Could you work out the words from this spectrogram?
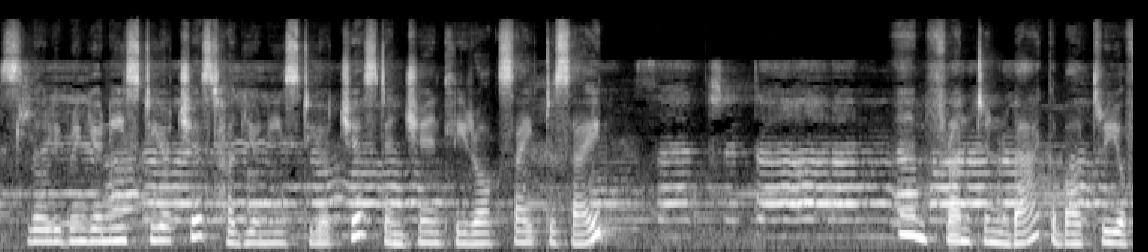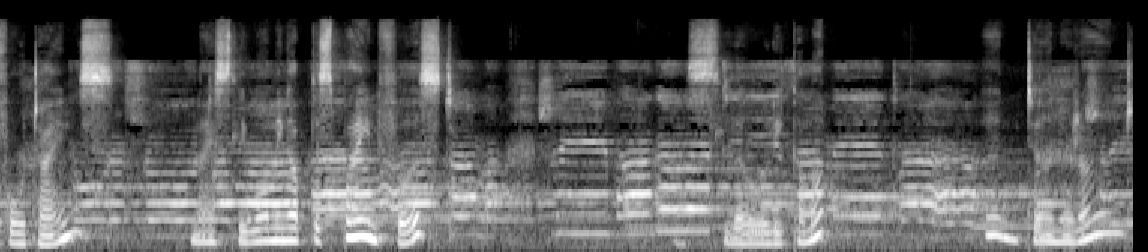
Slowly bring your knees to your chest, hug your knees to your chest, and gently rock side to side. And front and back about three or four times. Nicely warming up the spine first. Slowly come up and turn around.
